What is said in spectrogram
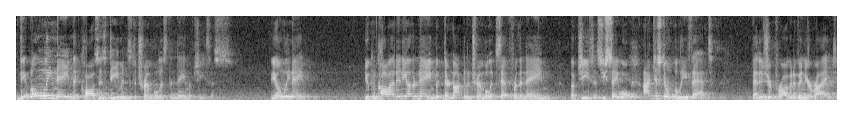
The only name that causes demons to tremble is the name of Jesus. The only name. You can call out any other name, but they're not going to tremble except for the name of Jesus. You say, Well, I just don't believe that. That is your prerogative and your right.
